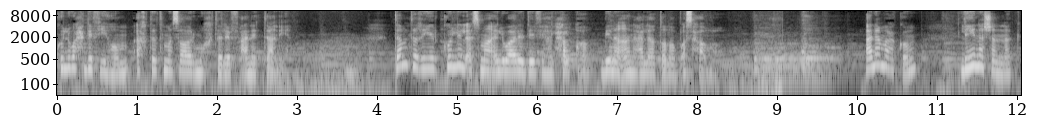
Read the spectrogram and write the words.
كل وحدة فيهم أخذت مسار مختلف عن الثانية. تم تغيير كل الأسماء الواردة في هالحلقة بناء على طلب أصحابها. أنا معكم لينا شنك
